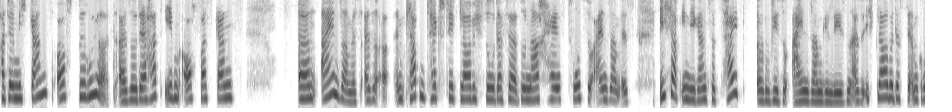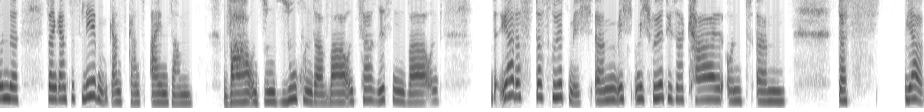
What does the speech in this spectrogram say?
hat er mich ganz oft berührt. Also der hat eben auch was ganz ähm, einsam ist. Also äh, im Klappentext steht, glaube ich, so, dass er so nach Helens Tod so einsam ist. Ich habe ihn die ganze Zeit irgendwie so einsam gelesen. Also ich glaube, dass der im Grunde sein ganzes Leben ganz, ganz einsam war und so ein Suchender war und zerrissen war und ja, das, das rührt mich. Ähm, mich. Mich rührt dieser Karl und ähm, das, ja,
